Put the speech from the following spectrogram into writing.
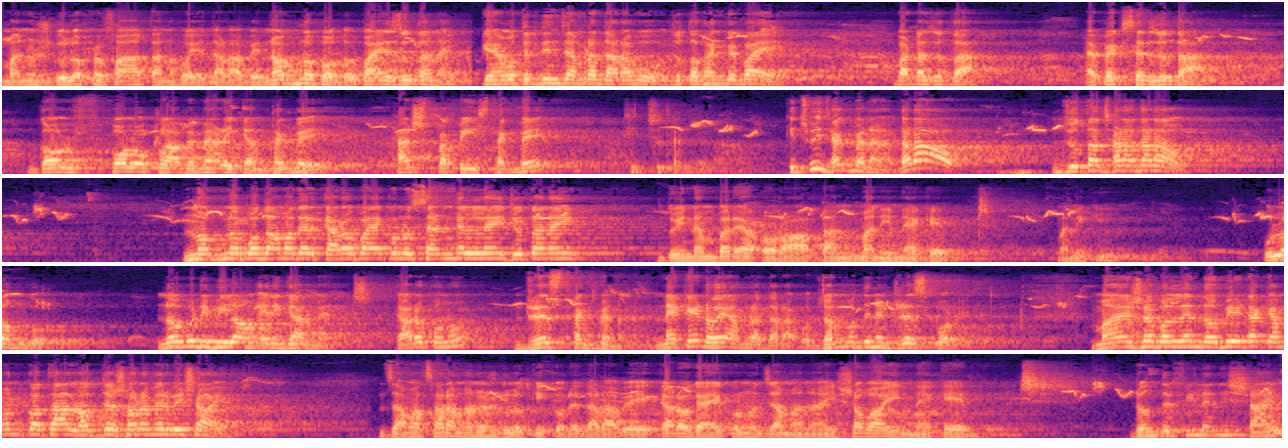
মানুষগুলো হেফাতান হয়ে দাঁড়াবে। নগ্ন পদ, পায়ে জুতা নাই। কেয়ামতের দিন যে আমরা দাঁড়াবো, জুতা থাকবে পায়ে? বাটা জুতা, অ্যাপেক্সের জুতা, গলফ পলো ক্লাব আমেরিকান থাকবে? হ্যাশ পাপিস থাকবে? কিচ্ছু থাকবে না। কিছুই থাকবে না। দাঁড়াও! জুতা ছাড়া দাঁড়াও। নগ্ন পদ আমাদের কারও পায়ে কোনো স্যান্ডেল নেই, জুতা নেই। দুই নম্বরে অরাতান মানে নেকেট। মানে কি? উলঙ্গ। নোবডি বিলং এনি গার্মেন্ট কারও কোনো ড্রেস থাকবে না। নেকেড হয়ে আমরা দাঁড়াবো। জন্মদিনে ড্রেস পরে। মা এসে বললেন, নবী, এটা কেমন কথা? লজ্জা শরমের বিষয়। জামা ছাড়া মানুষগুলো কি করে দাঁড়াবে? কারও গায়ে কোনো জামা নাই। সবাই naked don't they feel any shy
